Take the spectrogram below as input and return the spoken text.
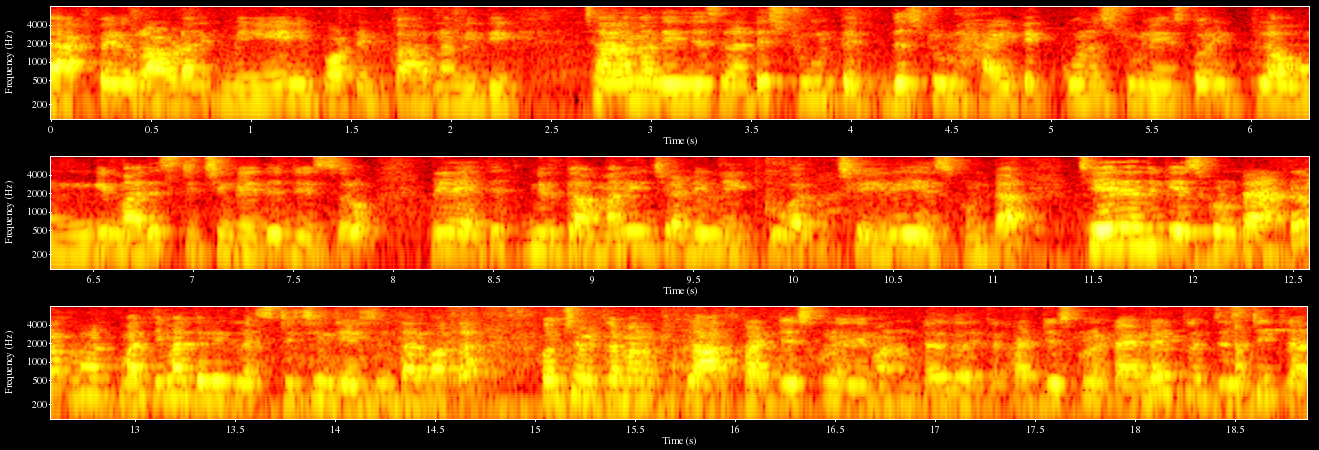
బ్యాక్ పెయిన్ రావడానికి మెయిన్ ఇంపార్టెంట్ కారణం ఇది. చాలా మంది ఏం చేస్తారంటే స్టూల్ పెద్ద స్టూల్ హైట్ ఎక్కువ ఉన్న స్టూల్ వేసుకొని ఇట్లా వంగి మరీ స్టిచ్చింగ్ అయితే చేస్తారు. నేనైతే మీరు గమనించండి నేను ఎక్కువ వరకు చైరే వేసుకుంటా. చైర్ ఎందుకు వేసుకుంటా అంటే మనకు మధ్య మధ్యలో ఇట్లా స్టిచ్చింగ్ చేసిన తర్వాత కొంచెం ఇట్లా మనకు క్లాత్ కట్ చేసుకునేది ఏమైనా ఉంటుంది కదా ఇట్లా కట్ చేసుకునే టైంలో ఇట్లా జస్ట్ ఇట్లా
